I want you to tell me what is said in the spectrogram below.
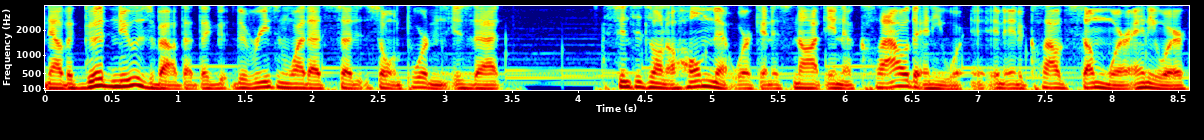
Now, the good news about that, the, the reason why that's so important is that since it's on a home network and it's not in a cloud anywhere, in, in a cloud somewhere, anywhere,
